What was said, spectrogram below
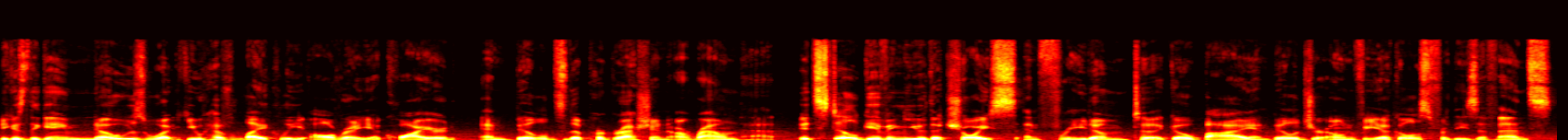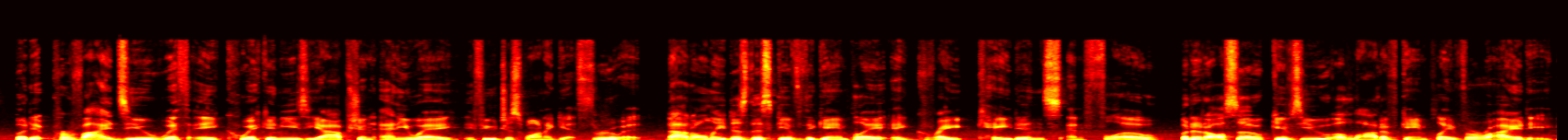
because the game knows what you have likely already acquired and builds the progression around that. It's still giving you the choice and freedom to go buy and build your own vehicles for these events, but it provides you with a quick and easy option anyway if you just want to get through it. Not only does this give the gameplay a great cadence and flow, but it also gives you a lot of gameplay variety.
